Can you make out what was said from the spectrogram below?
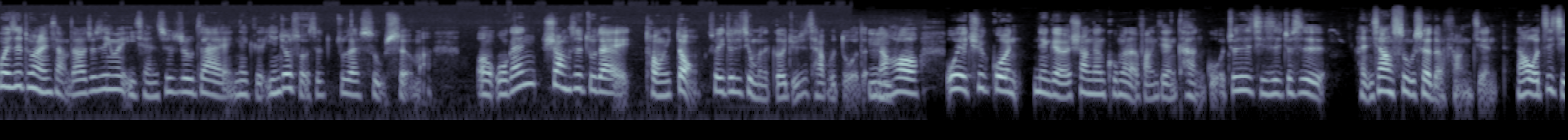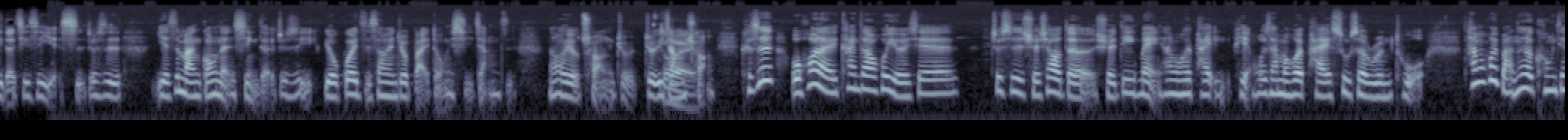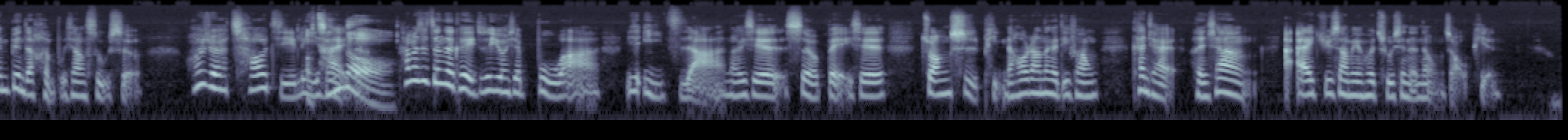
我也是突然想到，就是因为以前是住在那个研究所是住在宿舍嘛。嗯，我跟 Sean 是住在同一栋，所以就是其实我们的格局是差不多的。嗯、然后我也去过那个 Sean 跟 Kuma 的房间看过，就是其实就是很像宿舍的房间。然后我自己的其实也是，就是也是蛮功能性的，就是有柜子上面就摆东西这样子，然后有床就就一张床。可是我后来看到会有一些就是学校的学弟妹他们会拍影片，或者他们会拍宿舍 room tour，他们会把那个空间变得很不像宿舍。我就觉得超级厉害的，哦哦，他们是真的可以，就是用一些布啊、一些椅子啊，然后一些设备、一些装饰品，然后让那个地方看起来很像 IG 上面会出现的那种照片。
